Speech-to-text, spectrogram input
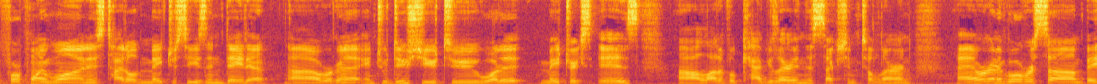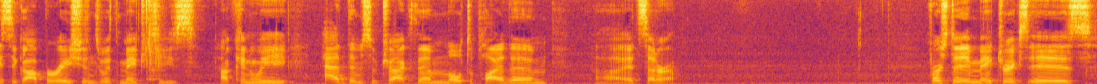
4.1 is titled Matrices and Data. Uh, we're going to introduce you to what a matrix is, uh, a lot of vocabulary in this section to learn, and we're going to go over some basic operations with matrices. How can we add them, subtract them, multiply them, uh, etc. First, a matrix is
